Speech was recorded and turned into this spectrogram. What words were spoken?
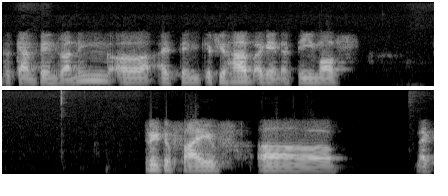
the campaign running. Uh, I think if you have again a team of three to five uh, like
